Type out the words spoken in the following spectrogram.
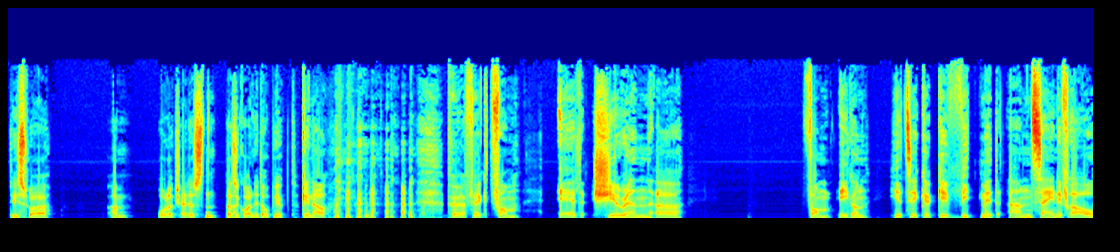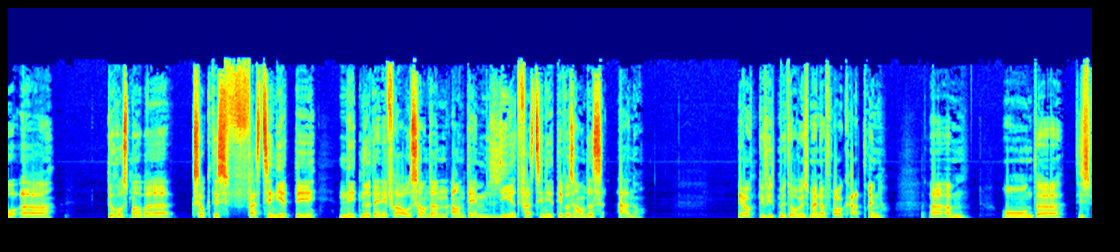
Das war am allergescheitesten, dass er gar nicht abbiegt. Genau. Perfekt. Vom Ed Sheeran, äh, vom Egon Hirzecker gewidmet an seine Frau. Äh, du hast mir aber gesagt, es fasziniert dich nicht nur deine Frau, sondern an dem Lied fasziniert dich was anderes auch noch. Ja, gewidmet habe ich meiner Frau Katrin. Ähm, und äh, das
